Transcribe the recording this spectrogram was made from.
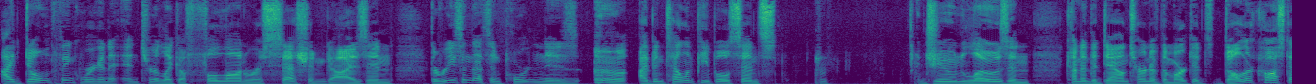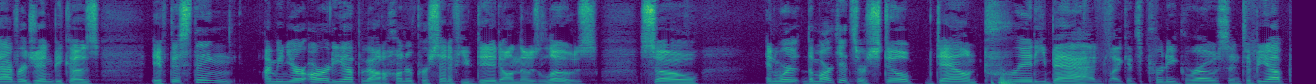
I don't think we're going to enter like a full on recession, guys. And the reason that's important is I've been telling people since June lows and kind of the downturn of the markets, dollar cost average in because if this thing, I mean, you're already up about 100% if you did on those lows. So, and where the markets are still down pretty bad, like it's pretty gross. And to be up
